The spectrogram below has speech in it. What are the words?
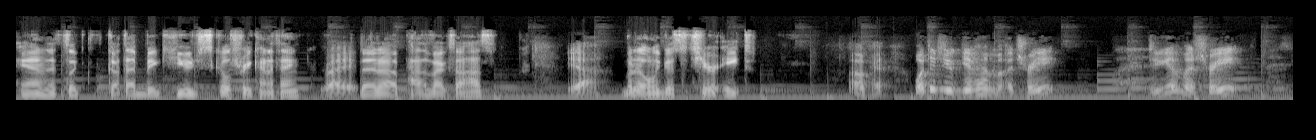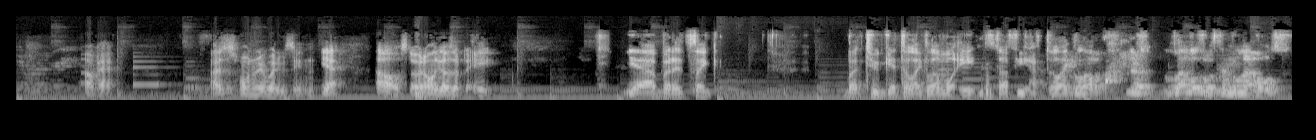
and it's like got that big, huge skill tree kind of thing Right. that uh, Path of Exile has, Yeah. but it only goes to tier eight. Okay. What did you give him a treat? What? Do you give him a treat? I just give him a treat. Okay. I was just wondering what he was eating. Yeah. Oh, so it only goes up to eight. Yeah, but it's like, but to get to like level eight and stuff, you have to like level. There's levels within levels.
